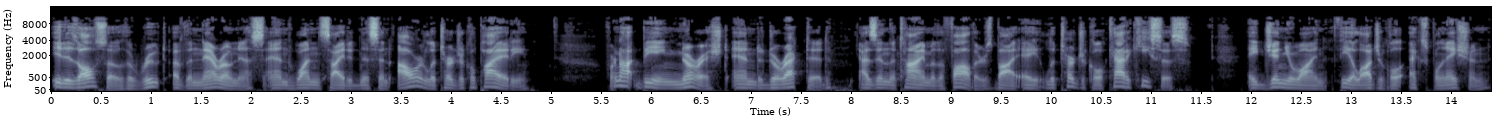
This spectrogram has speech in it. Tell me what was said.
It is also the root of the narrowness and one sidedness in our liturgical piety. For not being nourished and directed, as in the time of the Fathers, by a liturgical catechesis, a genuine theological explanation,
